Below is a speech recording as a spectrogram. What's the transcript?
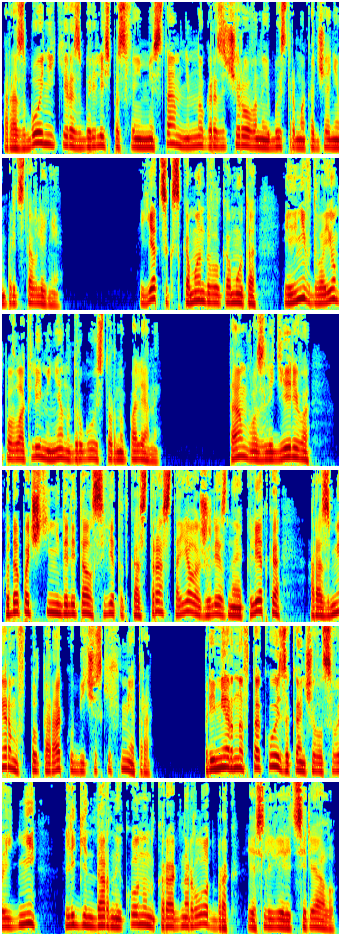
Разбойники разбрелись по своим местам, немного разочарованные быстрым окончанием представления. Яцек скомандовал кому-то, и они вдвоем повлакли меня на другую сторону поляны. Там, возле дерева, куда почти не долетал свет от костра, стояла железная клетка размером в полтора кубических метра. Примерно в такой заканчивал свои дни легендарный конунг Рагнар Лотбрак, если верить сериалу.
